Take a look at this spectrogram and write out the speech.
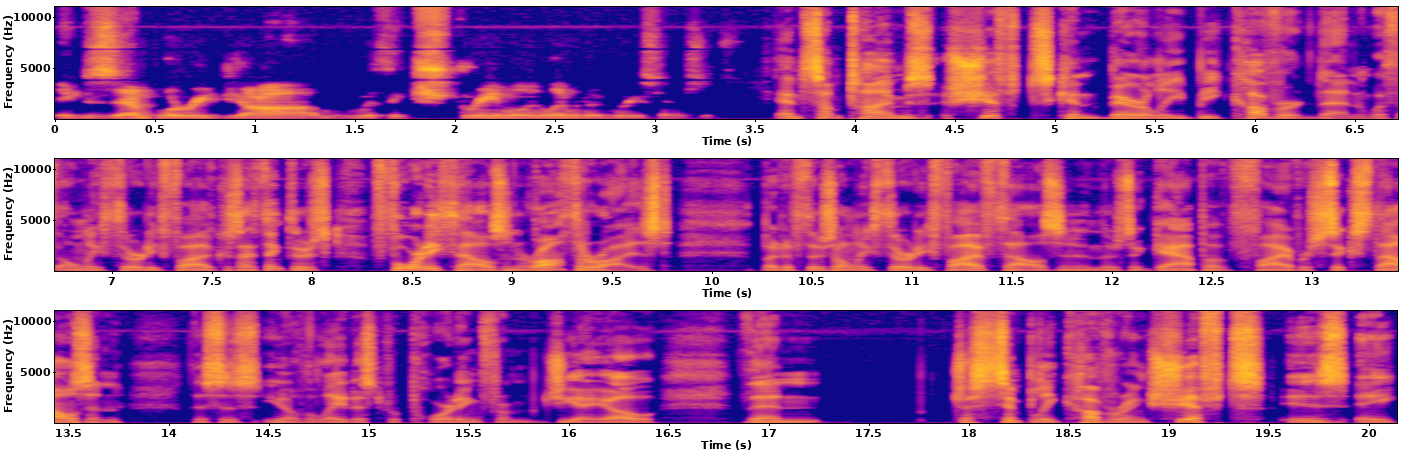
exemplary job with extremely limited resources. And sometimes shifts can barely be covered then with only 35, because I think there's 40,000 are authorized. But if there's only 35,000 and there's a gap of five or 6,000, this is, you know, the latest reporting from GAO, then just simply covering shifts is a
